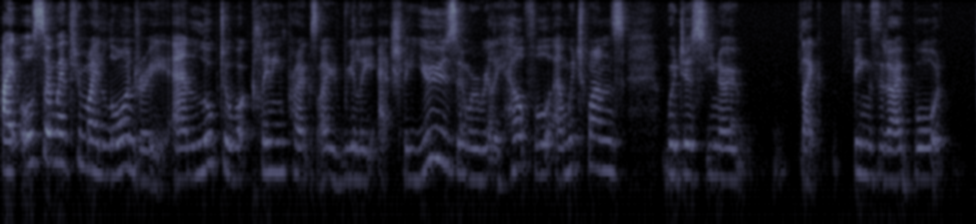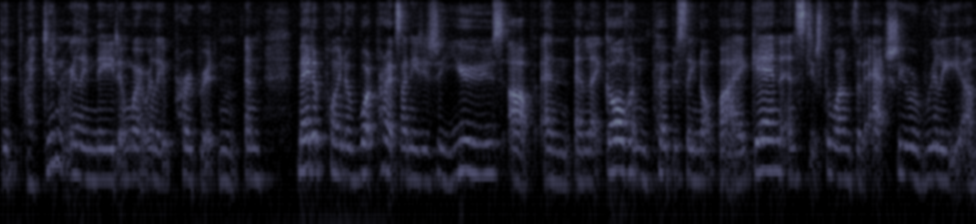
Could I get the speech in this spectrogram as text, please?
I also went through my laundry and looked at what cleaning products I really actually used and were really helpful and which ones were just, you know, like things that I bought that I didn't really need and weren't really appropriate and, and, made a point of what products I needed to use up and, and let go of and purposely not buy again and stitch the ones that actually were really um,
